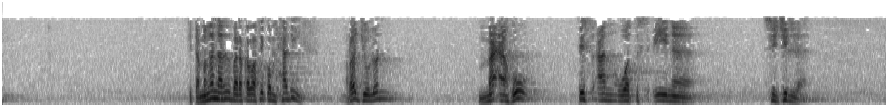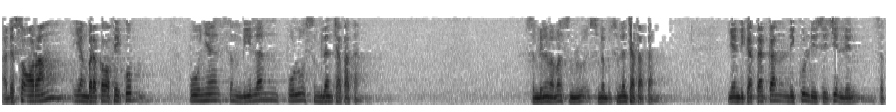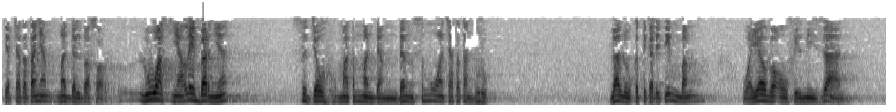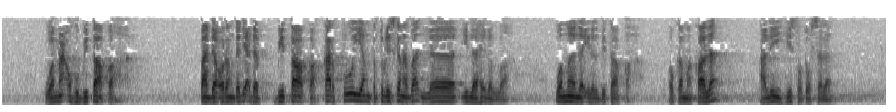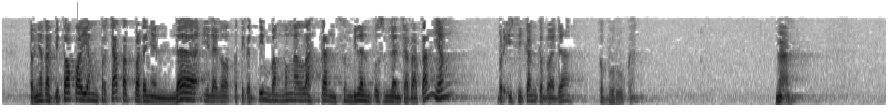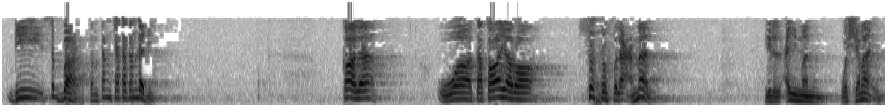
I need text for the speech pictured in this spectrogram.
Kita mengenal barakallahu fikum hadis. Rajulun ma'ahu tis'an wa tis'ina sijilla. Ada seorang yang barakallahu fikum punya 99 catatan. 9 apa? 99 catatan. Yang dikatakan likul di sijillin, setiap catatannya madal basar. Luasnya, lebarnya sejauh mata memandang dan semua catatan buruk. Lalu ketika ditimbang wa yadha'u fil mizan wa ma'ahu bitaqah. Pada orang tadi ada bitaqah, kartu yang tertuliskan apa? La ilaha illallah. Wa ma la ilal bitaqah. Oh kama qala alaihi wassalam. Ternyata bitaqah yang tercatat padanya la ilaha illallah ketika ditimbang mengalahkan 99 catatan yang berisikan kepada keburukan. Nah, disebar tentang catatan tadi. Qala tatayara suhuf al-a'mal ila al-ayman wasyama'il.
